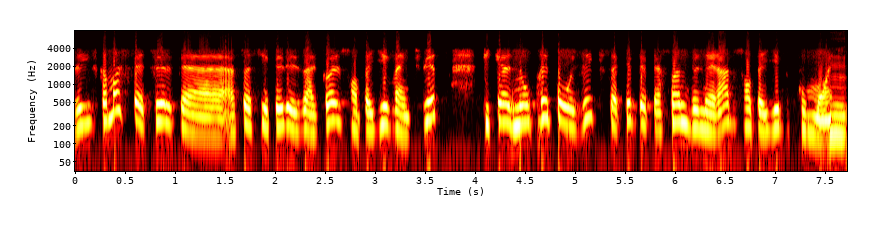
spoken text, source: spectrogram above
disent, comment se fait-il qu'à la Société des alcools sont payés 28 puis que nos préposés qui s'occupent des personnes vulnérables sont payés beaucoup moins? Mm.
